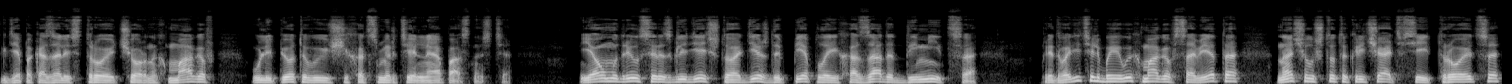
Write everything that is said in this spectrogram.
где показались трое черных магов, улепетывающих от смертельной опасности. Я умудрился разглядеть, что одежда Пепла и Хазада дымится. Предводитель боевых магов Совета начал что-то кричать всей троице,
